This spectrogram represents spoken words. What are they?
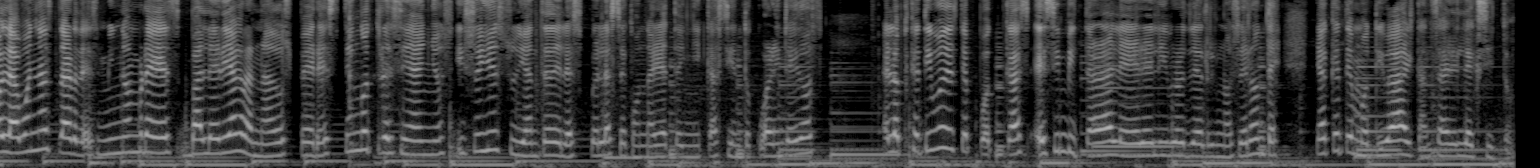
Hola, buenas tardes. Mi nombre es Valeria Granados Pérez, tengo 13 años y soy estudiante de la Escuela Secundaria Técnica 142. El objetivo de este podcast es invitar a leer el libro del rinoceronte, ya que te motiva a alcanzar el éxito.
